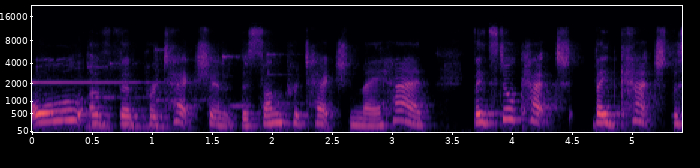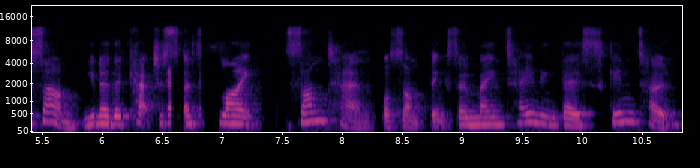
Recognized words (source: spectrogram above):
all of the protection the sun protection they had they'd still catch they'd catch the sun. You know they'd catch a, a slight suntan or something. So maintaining their skin tone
